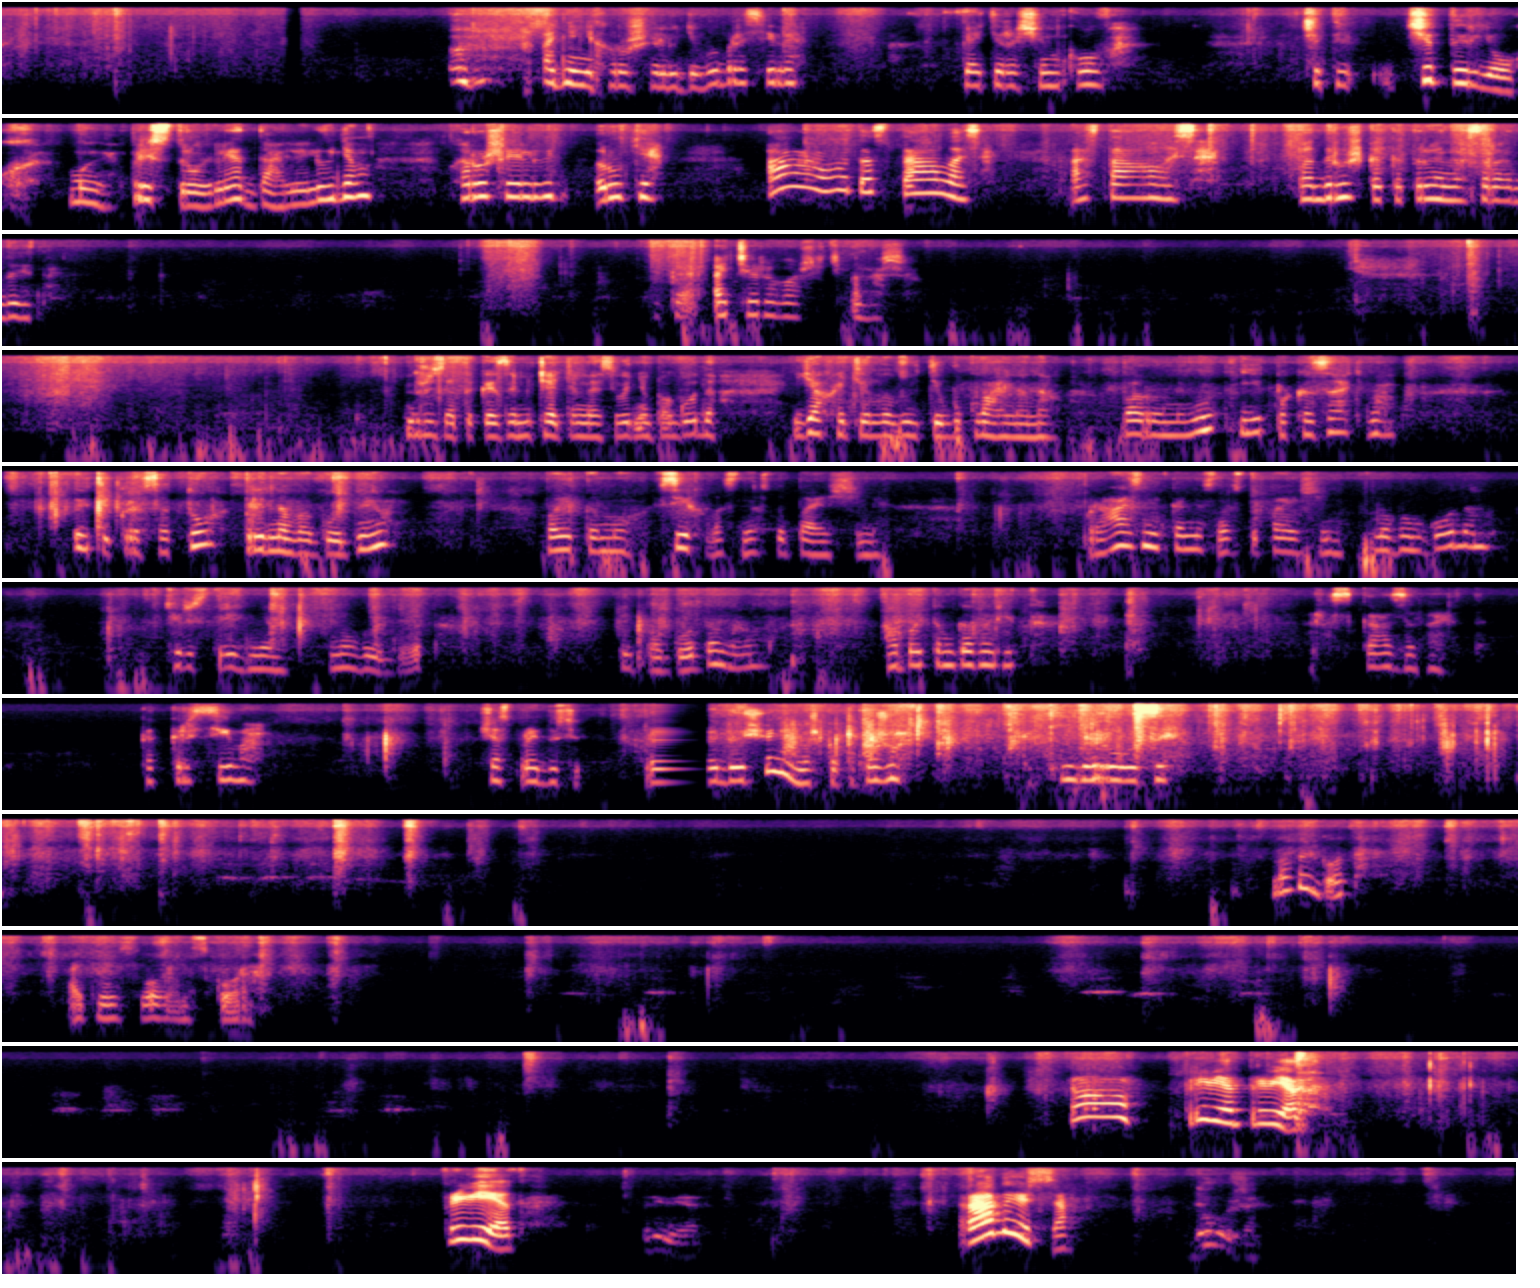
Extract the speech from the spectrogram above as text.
Одни нехорошие люди выбросили, пятеро щенков, четырех мы пристроили, отдали людям хорошие руки. А вот осталось осталась подружка, которая нас радует. Такая очаровашечка наша. Друзья, такая замечательная сегодня погода. Я хотела выйти буквально на пару минут и показать вам эту красоту предновогоднюю. Поэтому всех вас наступающими праздниками, с наступающим Новым годом. Через три дня Новый год. И погода нам об этом говорит, рассказывает. Как красиво. Сейчас пройду, пройду еще немножко, покажу, какие розы. Новый год. Одним словом, скоро. О, привет, привет. Привет. Привет. Радуешься? Дуже.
